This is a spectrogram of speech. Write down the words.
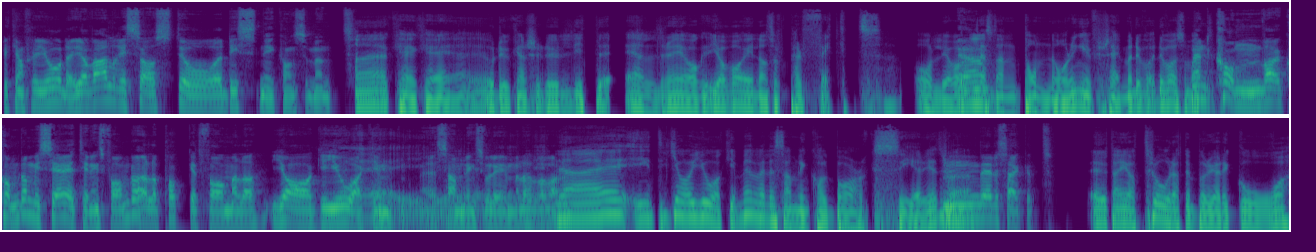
Det kanske det gjorde. Jag var aldrig så stor Disney-konsument. Ah, Okej, okej. Och du kanske du är lite äldre. Jag, jag var i någon sorts perfekt ålder. Jag var Ja. nästan tonåring i och för sig. Men det var, det var som Men att... kom, var, kom de i serietidningsform då? Eller pocketform? Eller jag, Joakim, Eh, eh? Eller vad var det? Nej, inte jag Joakim, men väl en samling Karl Barks-serie tror jag. Mm, det är det säkert. Utan jag tror att den började gå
